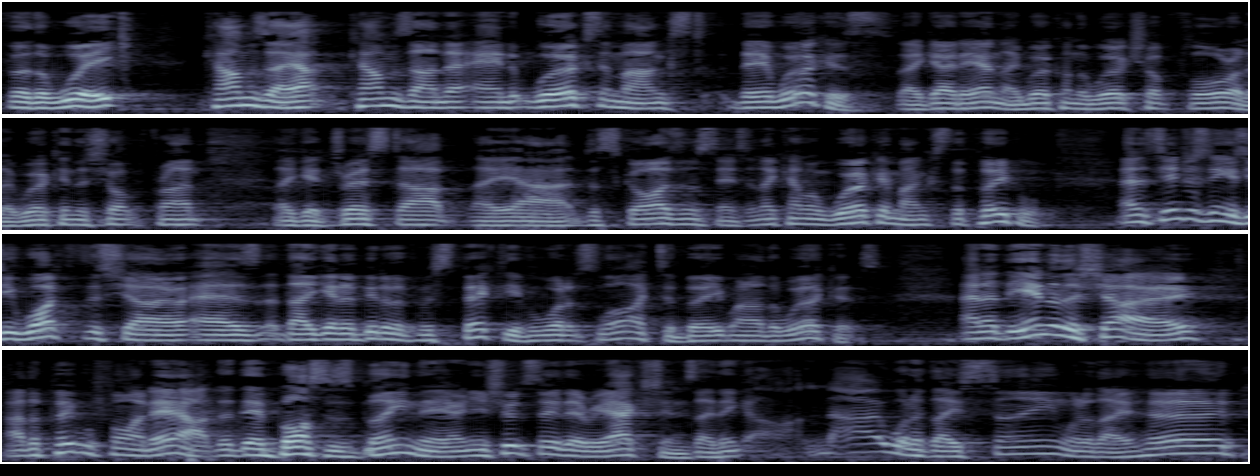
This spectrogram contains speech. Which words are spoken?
for the week comes out, comes under, and works amongst their workers. They go down, they work on the workshop floor, or they work in the shop front, they get dressed up, they uh, disguise in a sense, and they come and work amongst the people. And it's interesting as you watch the show as they get a bit of a perspective of what it's like to be one of the workers. And at the end of the show, uh, the people find out that their boss has been there, and you should see their reactions. They think, oh no, what have they seen? What have they heard?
